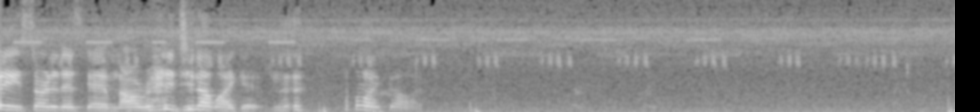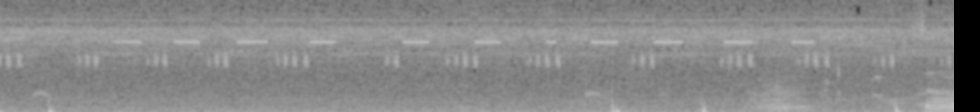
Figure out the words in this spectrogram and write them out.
Already started this game and I already do not like it. oh my god. So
